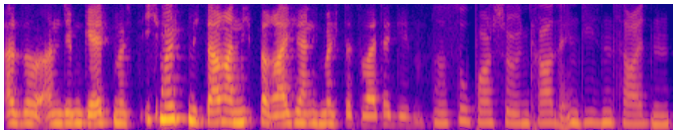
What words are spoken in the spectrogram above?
also an dem Geld möchte ich möchte mich daran nicht bereichern, ich möchte das weitergeben. Das ist super schön, gerade in diesen Zeiten.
